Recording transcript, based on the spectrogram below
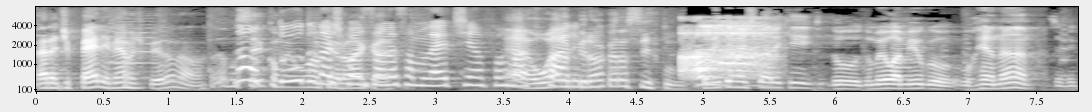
Era de pele mesmo de peru, não? Eu não, Não, sei como é tudo uma na piroca. exposição dessa mulher tinha É, formato ou era piroca ou era círculo. Também tem uma história aqui do, do meu amigo, o Renan. Você vê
